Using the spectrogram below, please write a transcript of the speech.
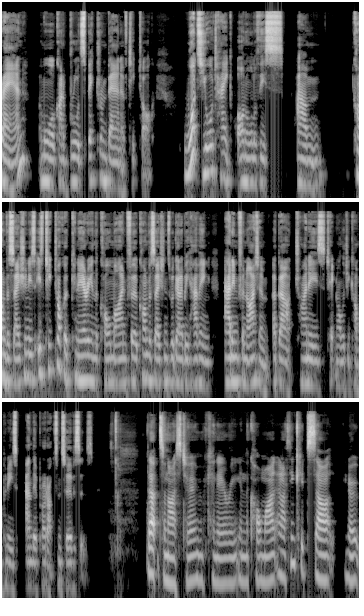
ban, a more kind of broad spectrum ban of TikTok. What's your take on all of this um, conversation? Is, is TikTok a canary in the coal mine for conversations we're going to be having ad infinitum about Chinese technology companies and their products and services? That's a nice term, canary in the coal mine. And I think it's, uh, you know,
